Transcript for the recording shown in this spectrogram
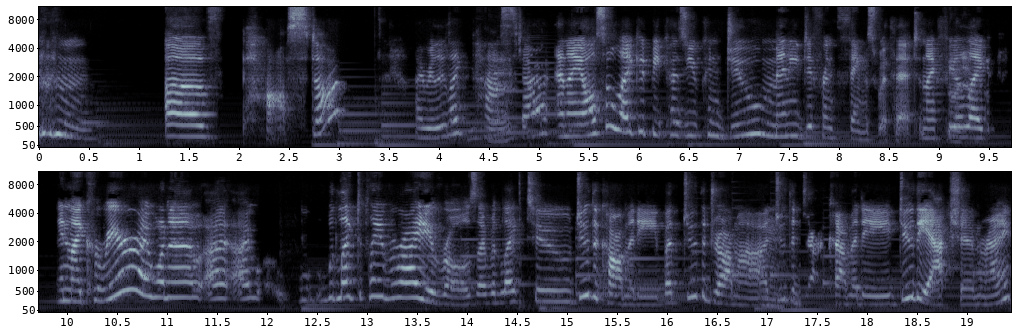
of pasta. I really like okay. pasta and i also like it because you can do many different things with it and i feel oh, like in my career i want to I, I would like to play a variety of roles. I would like to do the comedy but do the drama mm. do the dark comedy do the action right?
